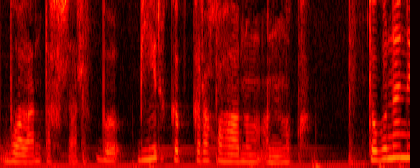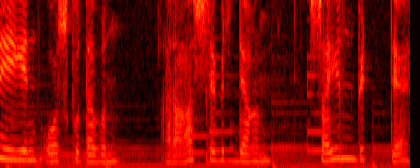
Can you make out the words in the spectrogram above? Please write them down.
буолан тахсар. Бу биир кыпкыра хоһоонум оннук. Тугунан эйигин оос кутабын арагас себирдэгим сайын бүтте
